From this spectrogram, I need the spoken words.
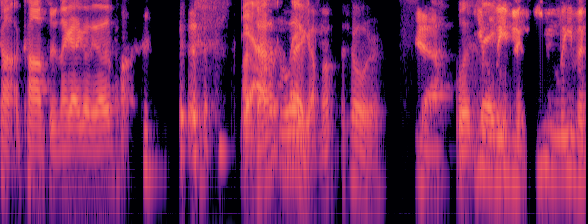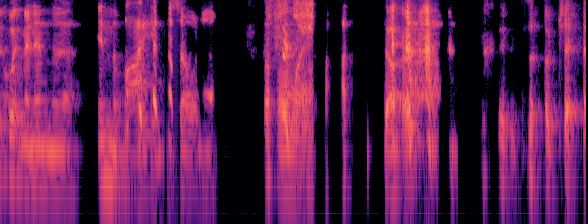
con- concert, and I got to go the other part. I'm Yeah, down the leg. I'm up the shoulder. Yeah. Would You leave it. it, you leave equipment in the in the body and sew it up. Oh my god, dark subject.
